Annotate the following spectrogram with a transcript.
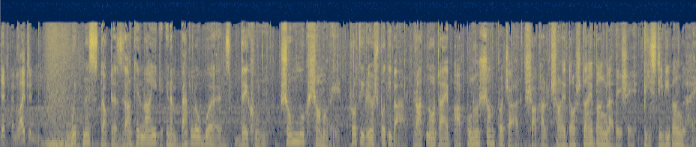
get enlightened. Witness Dr. Zakir Naik in a battle of words. দেখুন সম্মুখ সমরে প্রতি বৃহস্পতিবার রাত নটায় বা পুনঃ সম্প্রচার সকাল সাড়ে দশটায় বাংলাদেশে পিস টিভি বাংলায়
